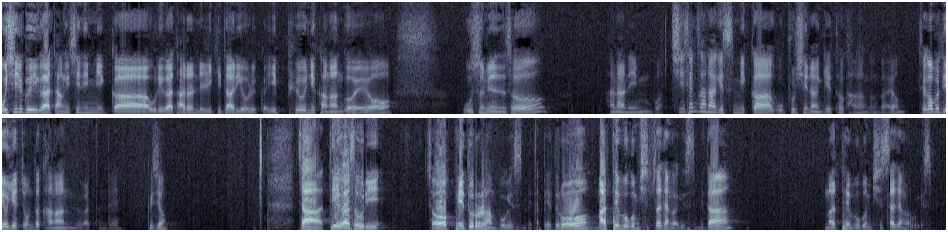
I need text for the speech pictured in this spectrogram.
오실 그이가 당신입니까? 우리가 다른 일 기다리오리까? 이 표현이 강한 거예요. 웃으면서 하나님 뭐지 생산하겠습니까? 하고 불신한 게 더 강한 건가요? 제가 볼 때 여기에 좀 더 강한 것 같은데. 그죠? 자, 뒤에 가서 우리 저 베드로를 한번 보겠습니다. 베드로 마태복음 14장 가겠습니다. 마태복음 14장 가보겠습니다.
